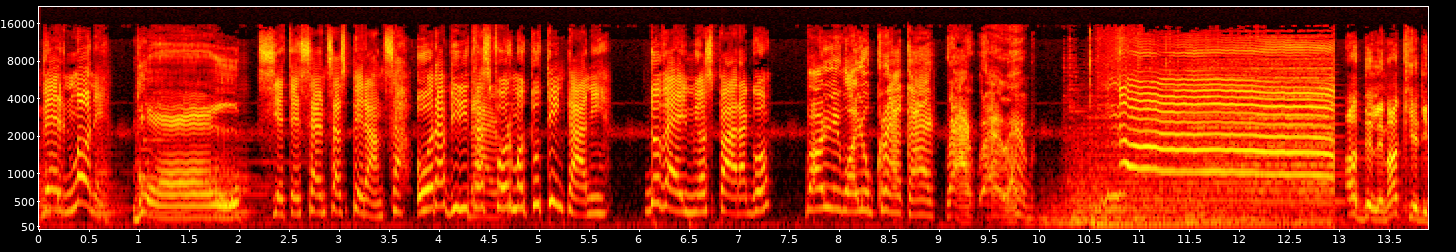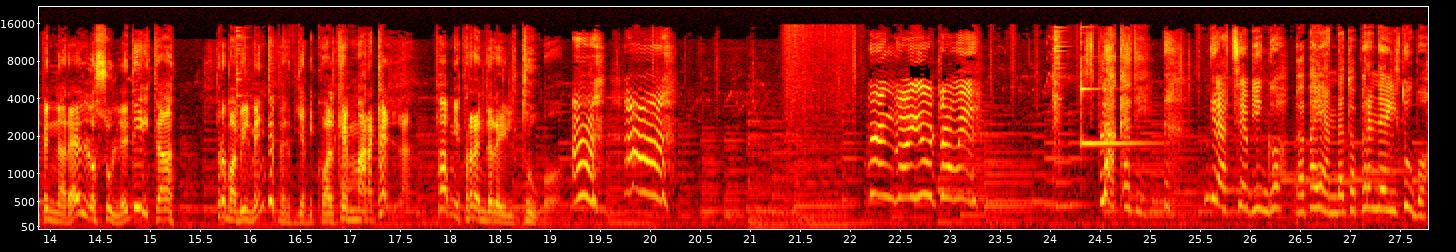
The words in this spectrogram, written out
Vermone! Siete senza speranza. Ora vi ritrasformo tutti in cani. Dov'è il mio asparago? Polly vuole un cracker. No! Ha delle macchie di pennarello sulle dita. Probabilmente per via di qualche marachella. Fammi prendere il tubo. Bingo, aiutami! Sbloccati! Grazie, Bingo. Papà è andato a prendere il tubo.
